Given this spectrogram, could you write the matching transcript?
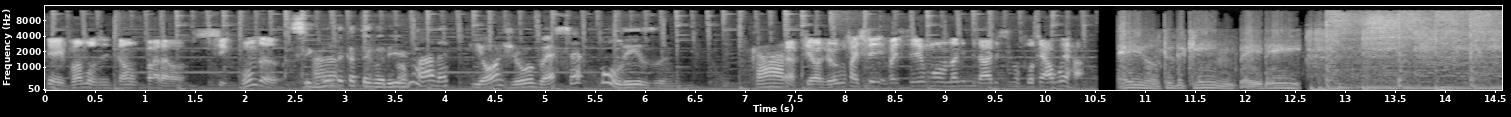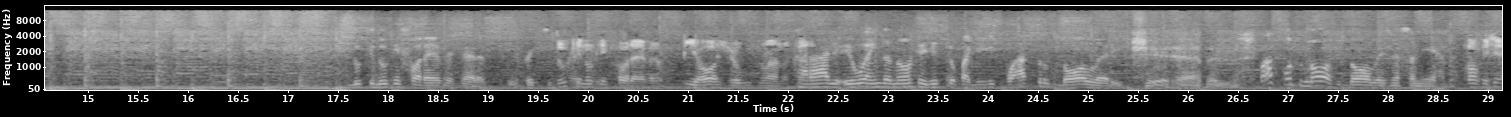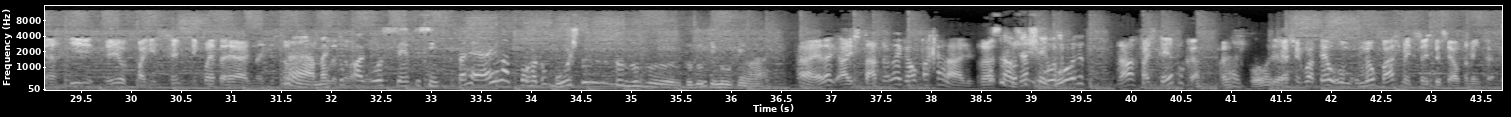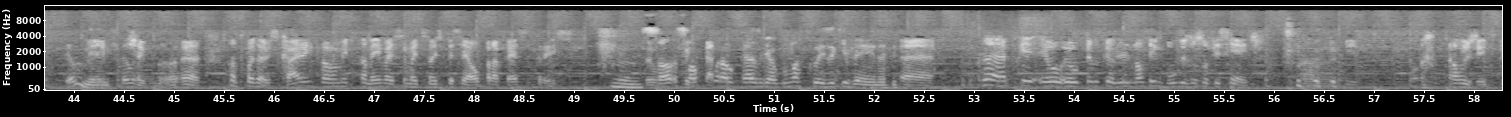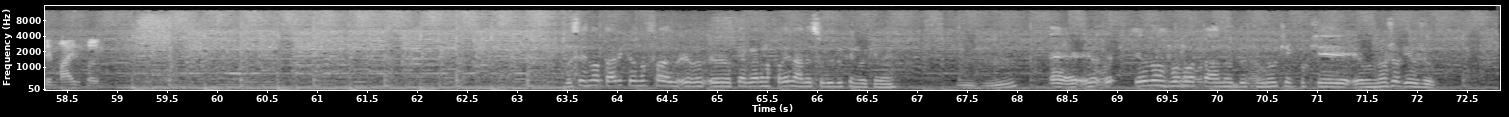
E aí, vamos então para a segunda? Segunda Ah, categoria. Vamos lá, né? Pior jogo, essa é moleza. Cara, É, pior jogo vai ser, vai ser uma unanimidade se não fosse algo errado. Hail to the king, baby. Duke Nukem Forever, cara. Puta que Duke. Nukem Forever, o pior jogo do ano, cara. Caralho, eu ainda não acredito que eu paguei 4 dólares. Shit happens. 4.9 dólares nessa merda. Bom, E eu paguei 150 reais na edição. Ah, mas tu pagou 150 reais na porra do boost do, do, do, do Duke Nukem lá. Ah, é, le- a estátua é legal pra caralho. Mas não, já chegou? coisas- Não, faz tempo, cara. Faz- Ah, já chegou até o, o meu Batman edição especial também, cara. Pelo menos, pelo Chegou. É. Não, pois é, o Skyrim provavelmente também vai ser uma edição especial pra PS3. Hum. Eu Só, só por caso de alguma coisa que vem, né? É. Não, é porque eu, eu, pelo que eu li, não tem bugs o suficiente. E Dá um jeito de ter mais bugs. Vocês notaram que eu não falei. Eu, eu até agora não falei nada sobre o Duke Nukem, né? Uhum. É, eu, eu- eu não vou votar no Duke Nukem porque eu não joguei o jogo.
